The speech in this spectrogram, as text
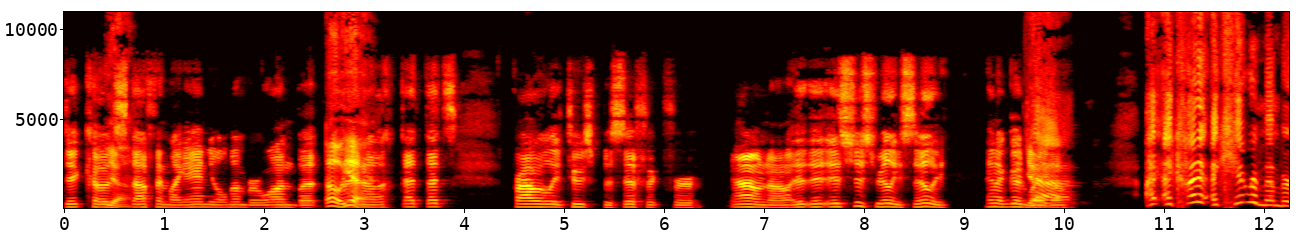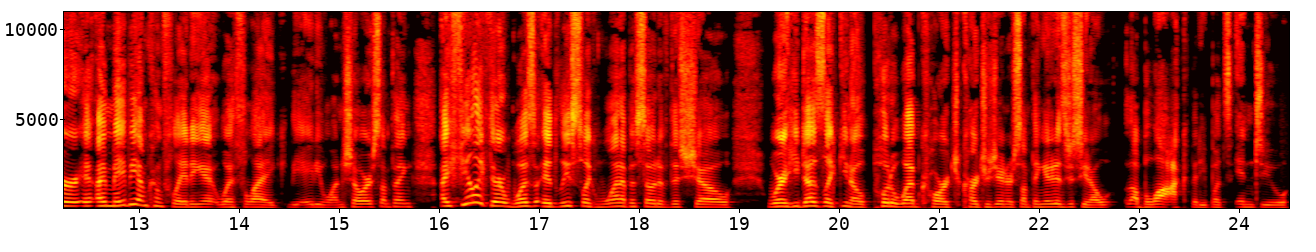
Ditko's Yeah. stuff in like annual number one, but Oh, yeah. know, that that's probably too specific for. I don't know. It, it, it's just really silly in a good way. Though. I, I kind of I can't remember. I maybe I'm conflating it with like the '81 show or something. I feel like there was at least like one episode of this show where he does like you know put a web cart- cartridge in or something, and it is just you know a block that he puts into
